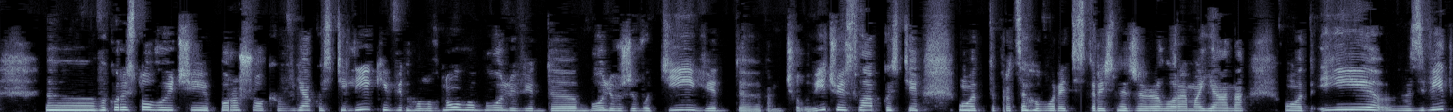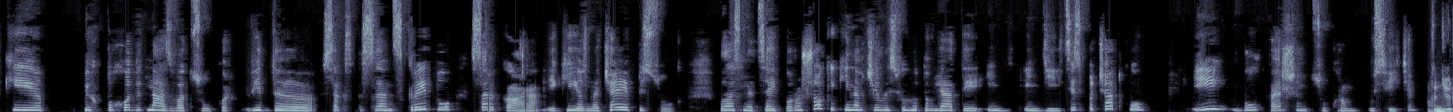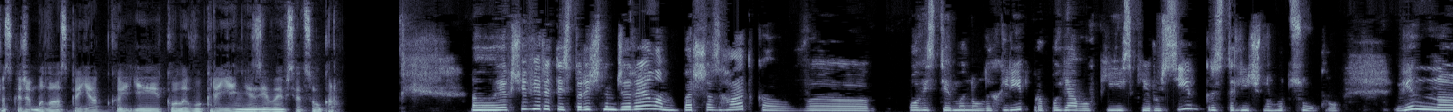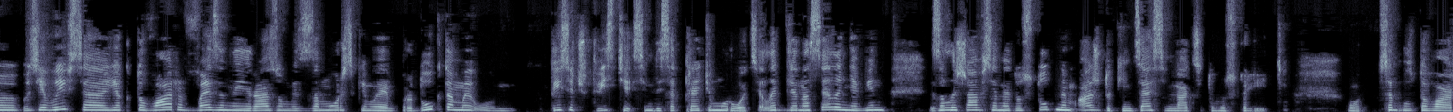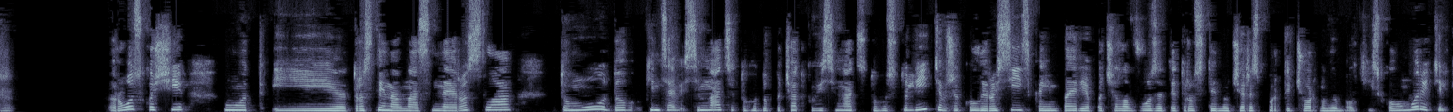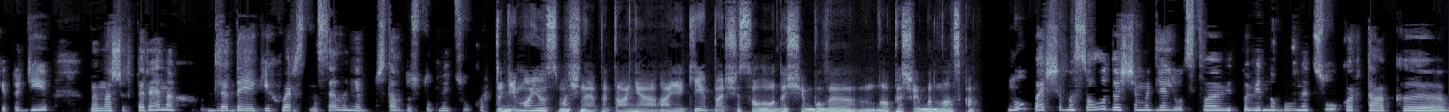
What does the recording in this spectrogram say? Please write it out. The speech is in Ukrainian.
використовуючи порошок в якості ліків від головного болю, від е, болю в животі, від там, чоловічої слабкості. От про це говорить історичне джерело Рамаяна. От і звідки походить назва цукор від санскриту саркара, який означає пісок. Власне, цей порошок, який навчились виготовляти індійці спочатку, і був першим цукром у світі. Тоді розкажи, будь ласка, як і коли в Україні з'явився цукор. Е, Якщо вірити історичним джерелам, перша згадка в повісті минулих літ про появу в Київській Русі кристалічного цукру, він е, з'явився як товар, ввезений разом із заморськими продуктами 1273 році, але для населення він залишався недоступним аж до кінця 17 століття. От, це був товар розкоші, от, і тростина в нас не росла. Тому до кінця 17-го, до початку 18 століття, вже коли Російська імперія почала ввозити тростину через порти Чорного і Балтійського моря, тільки тоді на наших теренах для деяких верст населення став доступний цукор. Тоді маю смачне питання: а які перші солодощі були? Опиши, будь ласка. Ну, першими солодощами для людства, відповідно, був не цукор, так. е, е,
